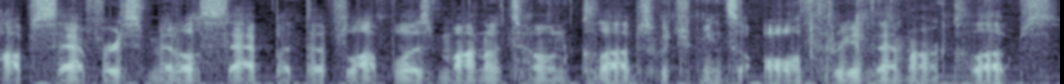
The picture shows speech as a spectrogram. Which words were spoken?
Top set versus middle set, but the flop was monotone clubs, which means all three of them are clubs.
